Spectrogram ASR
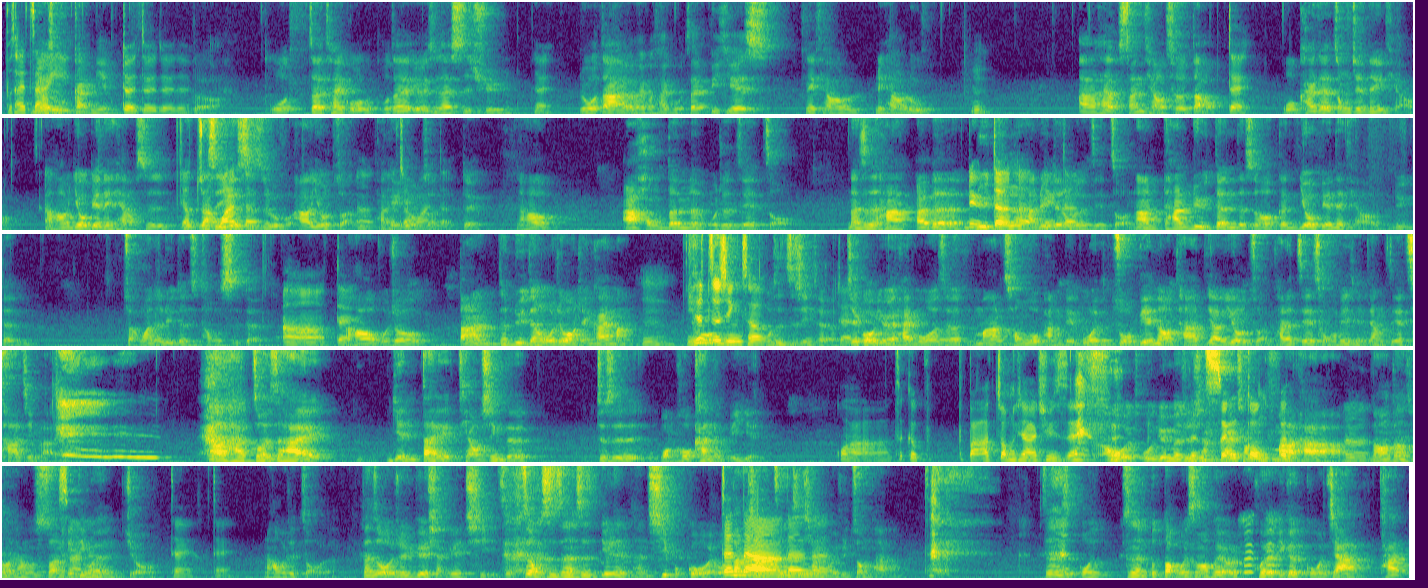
不太没有什么在意。概念，对对对对对啊。我在泰国，我在有一次在市区，对，如果大家有来过泰国，在 BTS 那条那条路，嗯，啊，它有三条车道，对，我开在中间那一条，然后右边那条是要那是一个转弯的十字路口，它要右转，嗯它可以右转的，对。然后啊红灯了，我就直接走。但是它啊不是绿灯了，它绿绿灯灯我就直接走。然后它绿灯的时候跟右边那条绿灯转弯的绿灯是同时的，嗯嗯，对然，后我就当然这绿灯我就往前开嘛，嗯，你是直行车，我是直行车，对结果有一台摩托车，妈的从我旁边，我左边哦，他要右转，他就直接从我面前这样直接插进来，然后他重点是他还眼带挑衅的，就是往后看了我一眼，哇，这个不不把他撞下去，实在是然后我我原本就想开窗骂他，嗯。然后当时候我想说算了，一定会很久，对对，然后我就走了。但是我就越想越气，这这种事真的是有点很气不过哎，我当下啊真的是想回去撞他。真的。是，我真的不懂为什么会有会有一个国家，它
